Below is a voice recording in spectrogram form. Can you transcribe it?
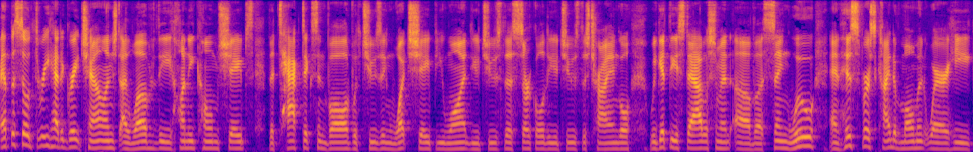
Episode 3 had a great challenge. I loved the honeycomb shapes, the tactics involved with choosing what shape you want. Do you choose the circle? Do you choose this triangle? We get the establishment of uh, Sang Woo and his first kind of moment where he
